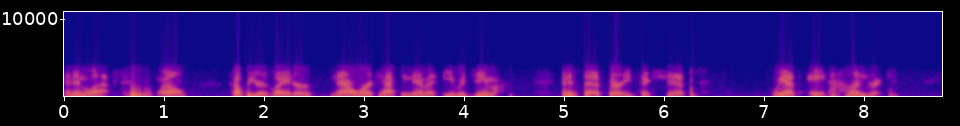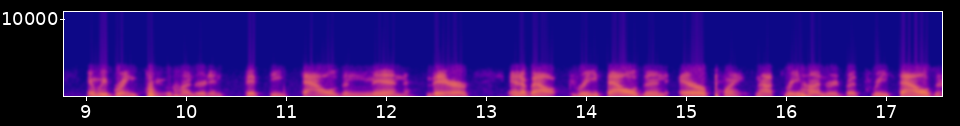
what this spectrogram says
and then left. Well, a couple years later, now we're attacking them at Iwo Jima. And instead of 36 ships, we have 800. And we bring 250,000 men there and about 3,000 airplanes. Not 300, but 3,000.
